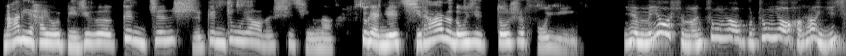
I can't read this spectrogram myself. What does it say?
哪里还有比这个更真实、更重要的事情呢？就感觉其他的东西都是浮云，也没有什么重要不重要，好像一切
